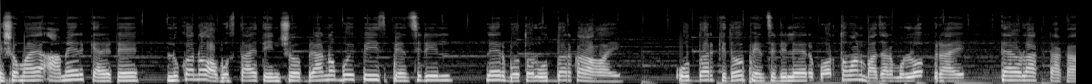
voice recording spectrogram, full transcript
এ সময় আমের ক্যারেটে লুকানো অবস্থায় তিনশো বিরানব্বই পিস ফেন্সিডিলের বোতল উদ্ধার করা হয়। উদ্ধারকৃত ফেন্সিডিলের বর্তমান বাজার মূল্য প্রায় তেরো লাখ টাকা।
